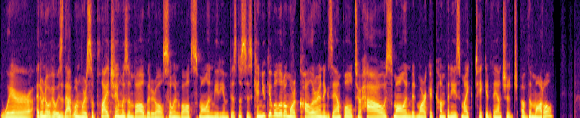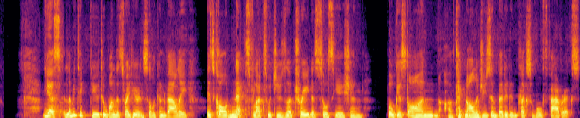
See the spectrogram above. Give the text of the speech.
where I don't know if it was that one where supply chain was involved, but it also involved small and medium businesses. Can you give a little more color and example to how small and mid market companies might take advantage of the model? Yes, let me take you to one that's right here in Silicon Valley. It's called NextFlex, which is a trade association focused on uh, technologies embedded in flexible fabrics.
